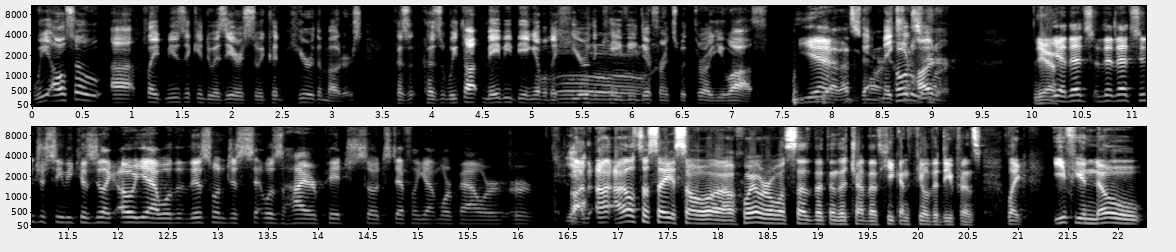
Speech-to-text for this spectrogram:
we also uh, played music into his ears so he couldn't hear the motors because because we thought maybe being able to hear the KV Oh. difference would throw you off. Yeah, that's that smart. makes Totally it harder. Yeah. yeah, that's that, that's interesting because you're like, oh yeah, well th- this one just set- was higher pitch, so it's definitely got more power. Or Yeah, I I also say so. Uh, whoever was said that in the chat that he can feel the difference. Like if you know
